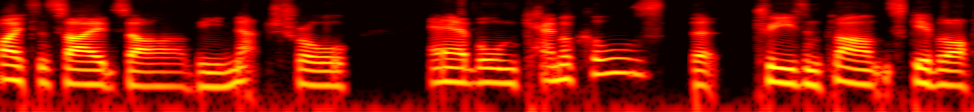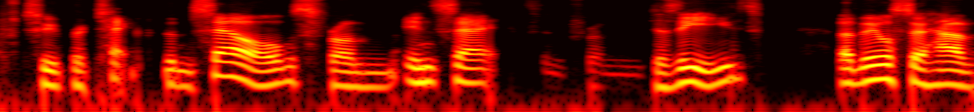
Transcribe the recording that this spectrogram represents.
Phytoncides are the natural airborne chemicals that trees and plants give off to protect themselves from insects and from disease, but they also have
